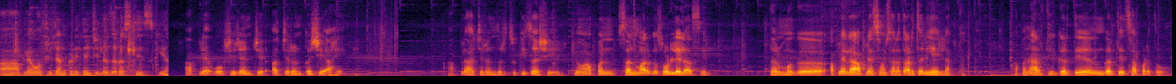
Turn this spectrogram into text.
आपल्या वंशजांकडे त्यांची नजर असतेच की आपल्या वंशजांचे आचरण कसे आहे. आपलं आचरण जर चुकीचं असेल किंवा आपण सन्मार्ग सोडलेला असेल तर मग आपल्याला आपल्या संसारात अडचणी यायला लागतात. आपण आर्थिक गर्ते गर्तेत सापडतो.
